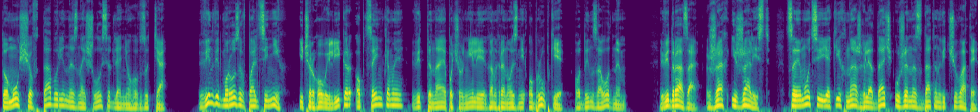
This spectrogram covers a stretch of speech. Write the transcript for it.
тому що в таборі не знайшлося для нього взуття. Він відморозив пальці ніг, і черговий лікар обценьками відтинає почорнілі гангренозні обрубки один за одним. Відраза, жах і жалість це емоції, яких наш глядач уже не здатен відчувати.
